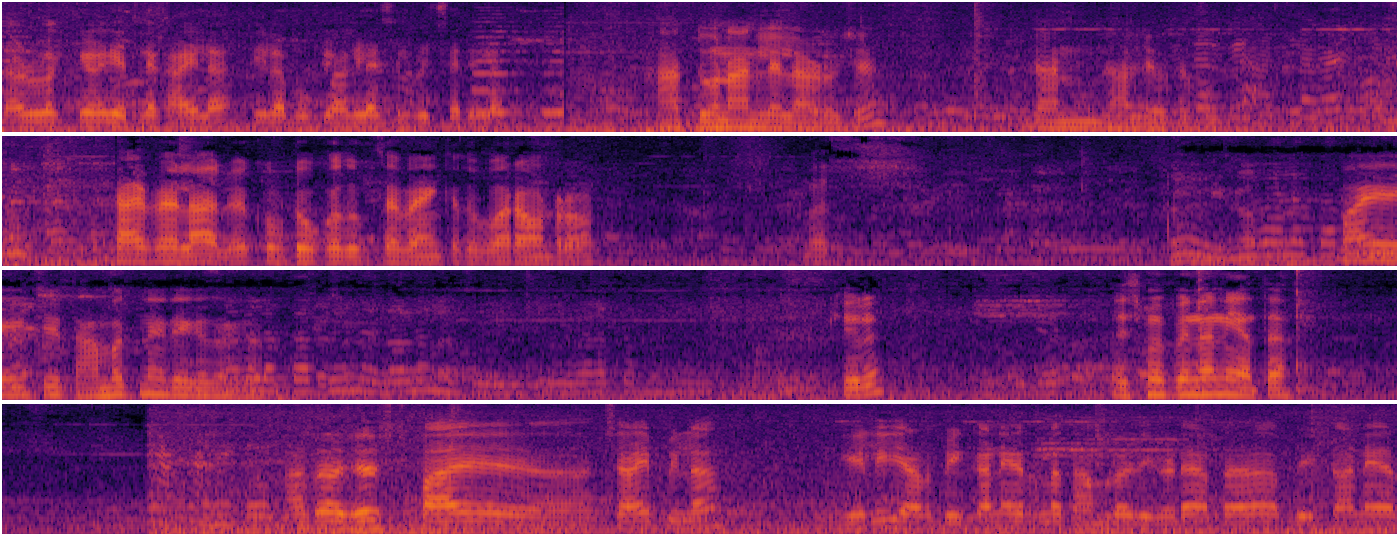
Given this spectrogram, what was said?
लाडूला खेळ घेतले खायला. तिला भूक लागली असेल बिचारीला. हात दोन आणले लाडूचे. घाण झाले होते खूप. काय प्यायला आलोय खूप डोकं दुखतं बँकेत उभा राहून राहून. बस. पाय यायचे थांबत नाही ते का जागा कप ही इसमें आता. आता जस्ट पाय चाय पिला. गेली आता बिकानेरला थांबलो तिकडे. आता बिकानेर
